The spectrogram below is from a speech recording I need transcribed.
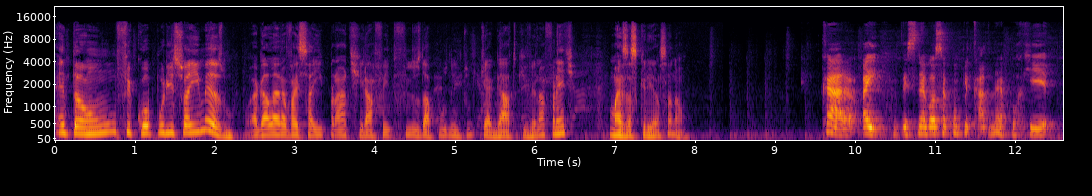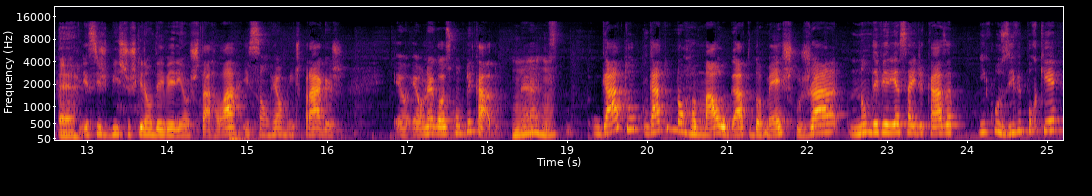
Então ficou por isso aí mesmo. A galera vai sair pra atirar feito filhos da puta em tudo que é gato que vê na frente, mas as crianças não. Cara, aí, esse negócio é complicado, né? Porque é. esses bichos que não deveriam estar lá e são realmente pragas, é, é um negócio complicado, né? uhum. né? Gato, gato normal, gato doméstico, já não deveria sair de casa, inclusive porque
